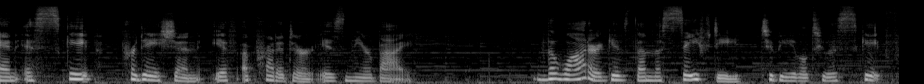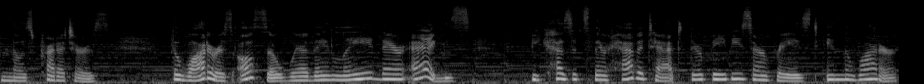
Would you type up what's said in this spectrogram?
and escape predation if a predator is nearby. The water gives them the safety to be able to escape from those predators. The water is also where they lay their eggs. Because it's their habitat, their babies are raised in the water,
